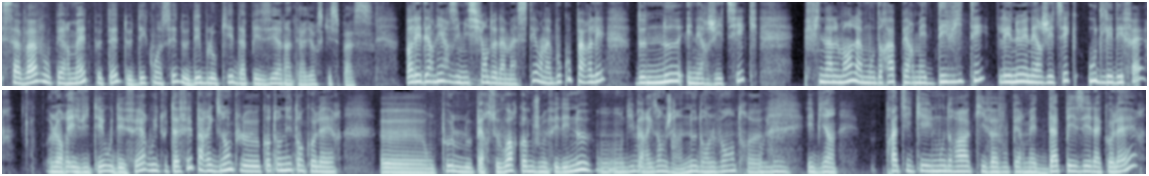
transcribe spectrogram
ça va vous permettre peut-être de décoincer de débloquer d'apaiser à l'intérieur ce qui se passe. Dans les dernières émissions de Namasté on a beaucoup parlé de nœuds énergétiques. Finalement la moudra permet d'éviter les nœuds énergétiques ou de les défaire? Alors éviter ou défaire oui tout à fait. Par exemple quand on est en colère euh, on peut le percevoir comme je me fais des nœuds. On, dit par mm. exemple j'ai un nœud dans le ventre. Euh, eh bien, pratiquer une moudra qui va vous permettre d'apaiser la colère.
